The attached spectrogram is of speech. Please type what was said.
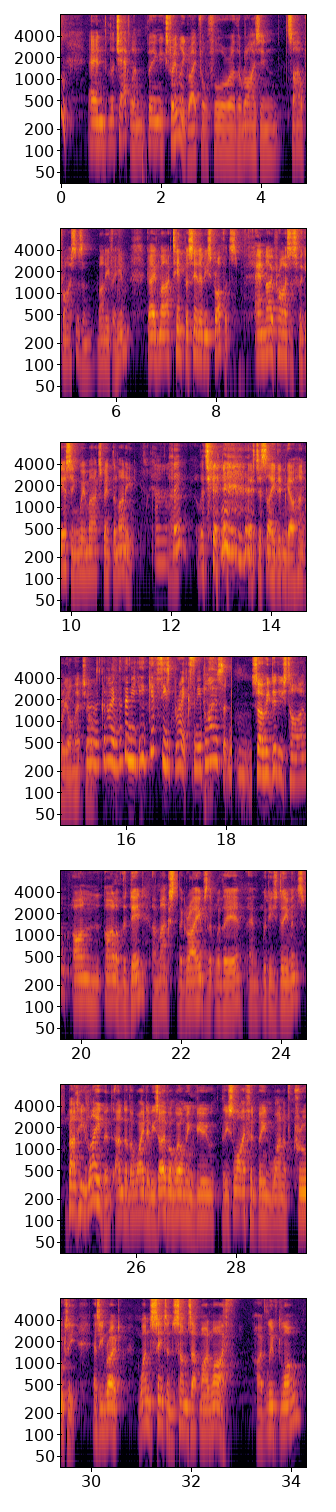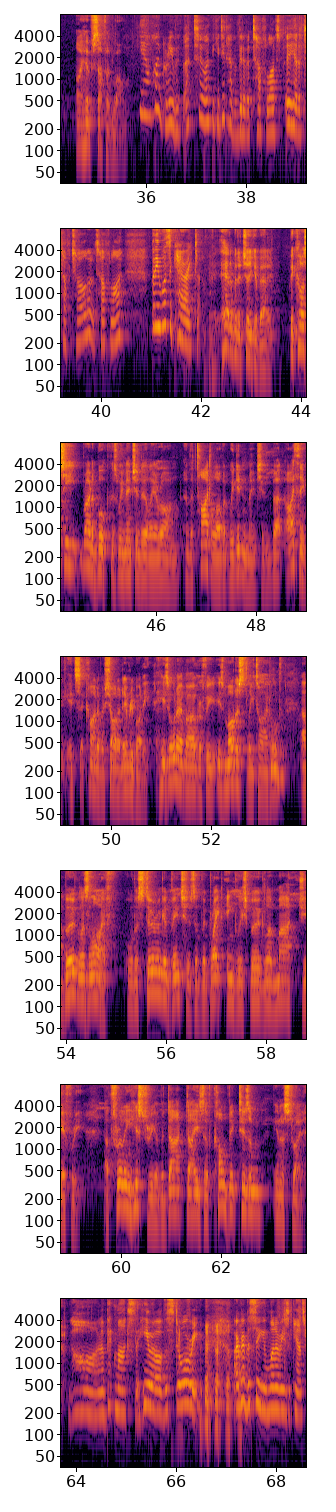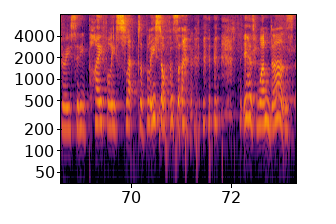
And the chaplain, being extremely grateful for uh, the rise in sale prices and money for him, gave Mark 10% of his profits. And no prizes for guessing where Mark spent the money. Uh, food? Let's, let's just say he didn't go hungry on that job. Oh, good on him. But then he, he gets these breaks and he blows it. So he did his time on Isle of the Dead amongst the graves that were there and with his demons. But he laboured under the weight of his overwhelming view that his life had been one of cruelty. As he wrote, one sentence sums up my life I've lived long, I have suffered long. Yeah, well, I agree with that too. I think he did have a bit of a tough life. He had a tough childhood, a tough life. But he was a character. had a bit of cheek about him because he wrote a book, as we mentioned earlier on, and the title of it we didn't mention, but I think it's a kind of a shot at everybody. His autobiography is modestly titled A Burglar's Life or The Stirring Adventures of the Great English Burglar Mark Jeffrey, a thrilling history of the dark days of convictism in Australia. Oh, and I bet Mark's the hero of the story. I remember seeing in one of his accounts where he said he playfully slapped a police officer. yes, one does.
